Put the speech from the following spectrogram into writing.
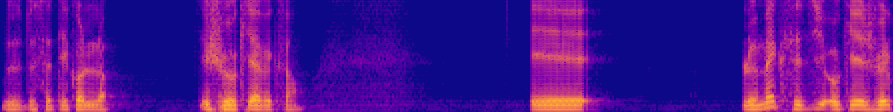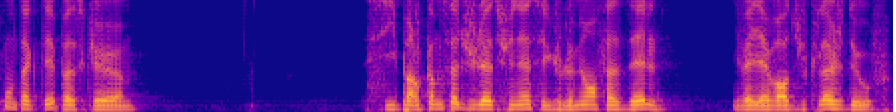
de, cette école-là. Et je suis ok avec ça. Et le mec s'est dit, ok, je vais le contacter parce que s'il parle comme ça de Juliette Funès et que je le mets en face d'elle, il va y avoir du clash de ouf.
